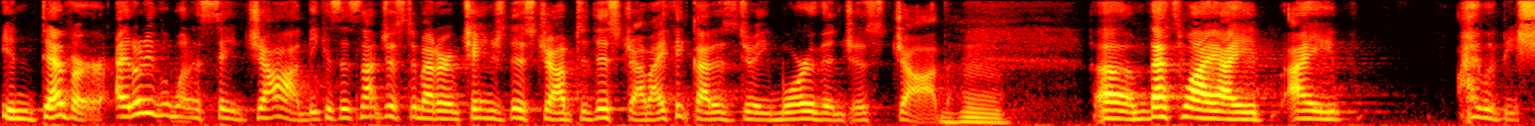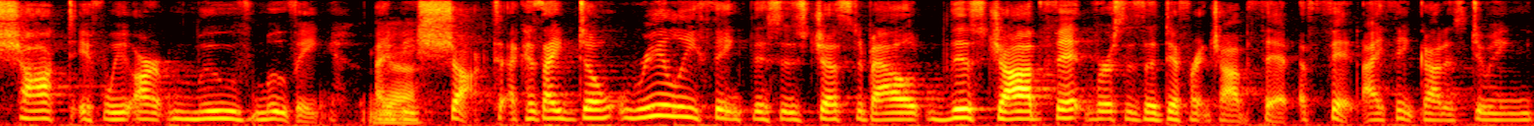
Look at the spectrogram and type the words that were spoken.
endeavor. I don't even want to say job because it's not just a matter of change this job to this job. I think God is doing more than just job. Um, that's why I, I, I would be shocked if we aren't move moving. I'd be shocked because I don't really think this is just about this job fit versus a different job fit. A fit. I think God is doing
